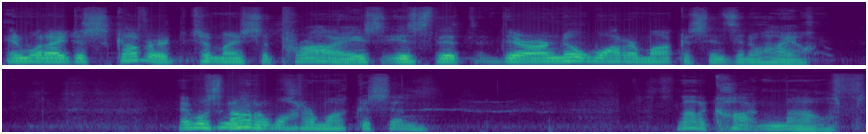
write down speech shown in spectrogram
And what I discovered, to my surprise, is that there are no water moccasins in Ohio. It was not a water moccasin. It's not a cotton mouth.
